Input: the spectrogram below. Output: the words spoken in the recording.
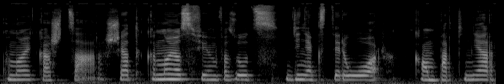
cu noi ca și țară. Și iată că noi o să fim văzuți din exterior ca un partener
